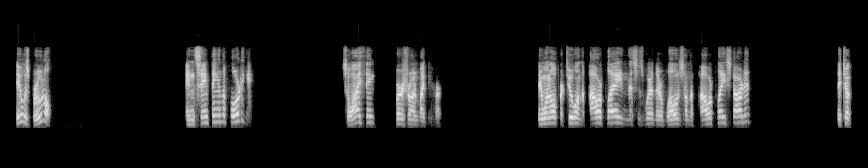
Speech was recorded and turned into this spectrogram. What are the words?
It was brutal. And same thing in the Florida game. So I think Bergeron might be hurt. They went 0 for 2 on the power play, and this is where their woes on the power play started. They took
